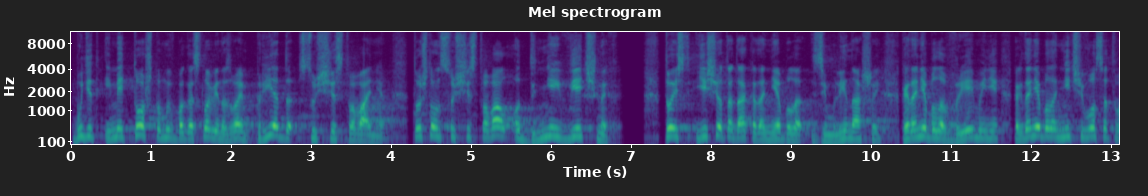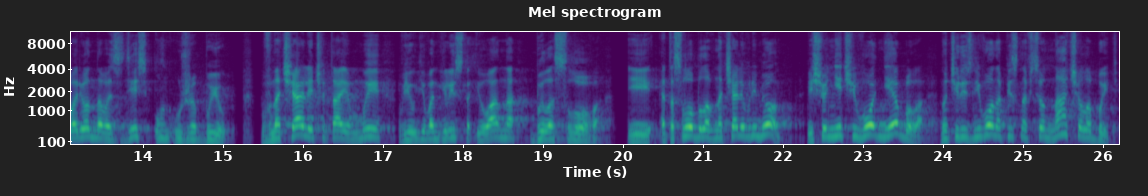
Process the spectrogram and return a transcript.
будет иметь то, что мы в богословии называем предсуществованием существованием. То, что он существовал от дней вечных. То есть еще тогда, когда не было земли нашей, когда не было времени, когда не было ничего сотворенного, здесь он уже был. Вначале, читаем мы, в евангелиста Иоанна было Слово. И это Слово было в начале времен. Еще ничего не было, но через него написано все начало быть.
